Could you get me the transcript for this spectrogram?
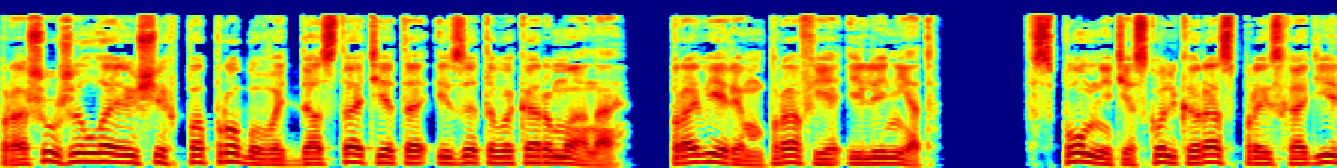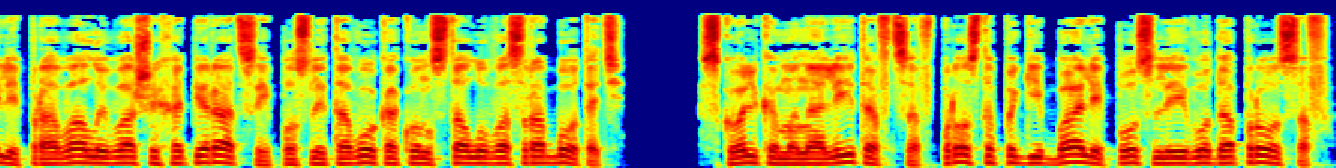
Прошу желающих попробовать достать это из этого кармана. Проверим, прав я или нет. Вспомните, сколько раз происходили провалы ваших операций после того, как он стал у вас работать. Сколько монолитовцев просто погибали после его допросов.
